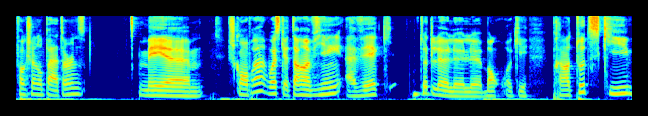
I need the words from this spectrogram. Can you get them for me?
functional patterns, mais euh, je comprends où est-ce que tu en viens avec tout le, le- le- Bon, ok, prends tout ce qui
